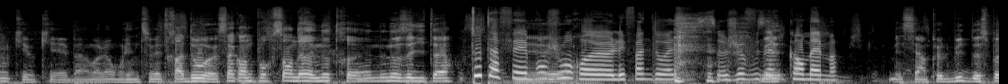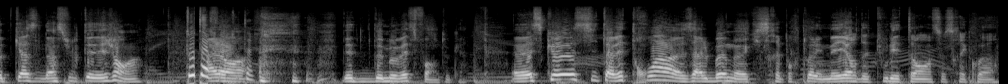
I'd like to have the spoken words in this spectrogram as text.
Ok, ok, ben voilà, on vient de se mettre à dos 50% de, notre, de nos auditeurs. Tout à fait, bonjour euh, les fans d'Oasis, je vous aime quand même. Mais c'est un peu le but de ce podcast d'insulter les gens. Hein. Tout à fait, tout à fait. de, mauvaise foi en tout cas. Euh, est-ce que si tu avais trois albums euh, qui seraient pour toi les meilleurs de tous les temps, ce serait quoi?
